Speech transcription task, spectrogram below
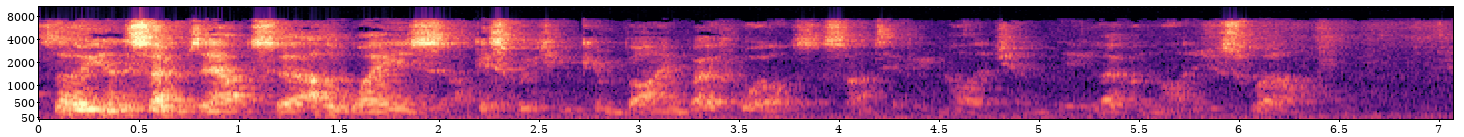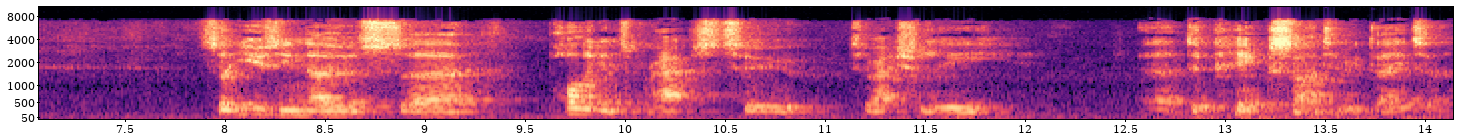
So you know, this opens out uh, other ways, I guess, which you combine both worlds, the scientific knowledge and the local knowledge as well. So using those uh, polygons perhaps to to actually uh, depict scientific data.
